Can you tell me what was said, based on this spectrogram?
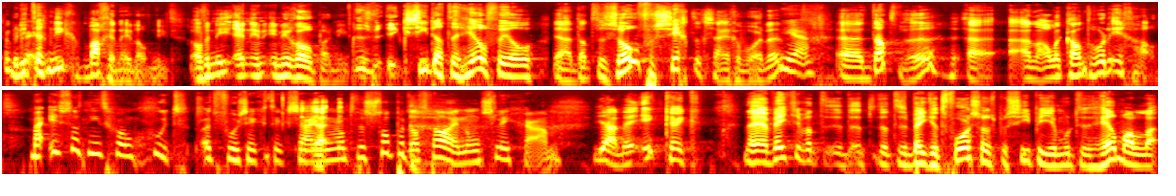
Maar die techniek mag in Nederland niet. Of in, en in, in Europa niet. Dus ik zie dat er heel veel, ja, dat we zo voorzichtig zijn geworden, Ja. eh, dat we eh, aan alle kanten worden ingehaald. Maar is dat niet gewoon goed, het voorzichtig zijn? Ja. Want we stoppen dat wel in ons lichaam. Ja, nee, ik kijk. Nou ja, weet je wat? Dat, dat is een beetje het voorzorgsprincipe. Je moet het helemaal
